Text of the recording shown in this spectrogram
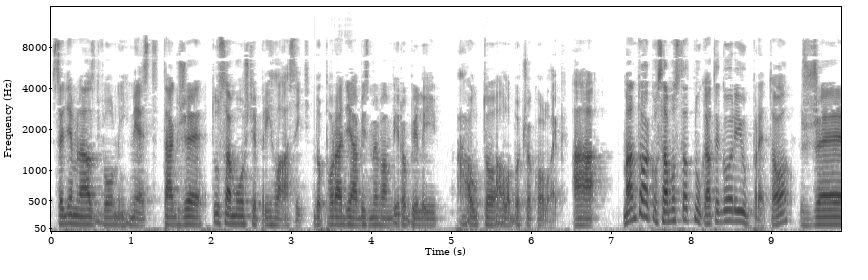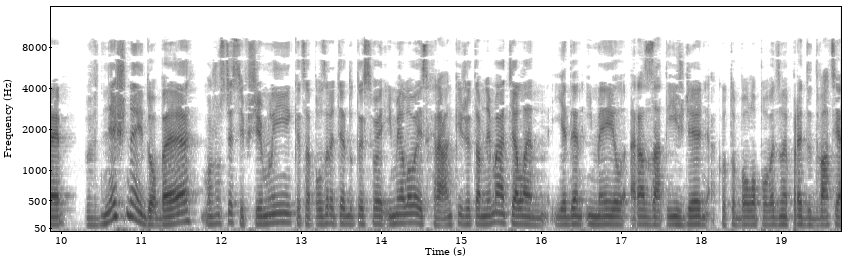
17 voľných miest. Takže tu sa môžete prihlásiť do poradia, aby sme vám vyrobili auto alebo čokoľvek. A Mám to ako samostatnú kategóriu preto, že v dnešnej dobe, možno ste si všimli, keď sa pozrete do tej svojej e-mailovej schránky, že tam nemáte len jeden e-mail raz za týždeň, ako to bolo povedzme pred 20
